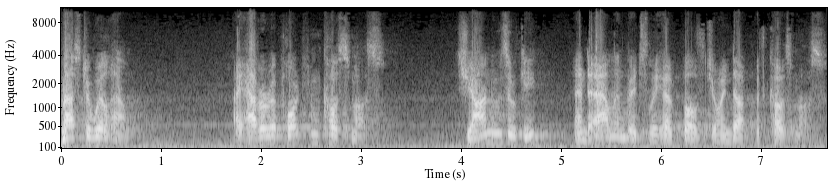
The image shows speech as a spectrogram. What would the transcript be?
Master Wilhelm, I have a report from KOS-MOS. Shion Uzuki and Allen Ridgeley have both joined up with KOS-MOS.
